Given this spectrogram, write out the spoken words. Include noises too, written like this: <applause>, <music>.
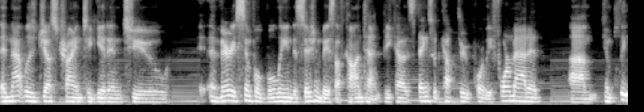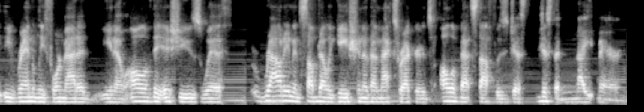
and that was just trying to get into a very simple Boolean decision based off content because things would come through poorly formatted, um, completely randomly formatted. You know, all of the issues with routing and subdelegation of MX records, all of that stuff was just just a nightmare.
